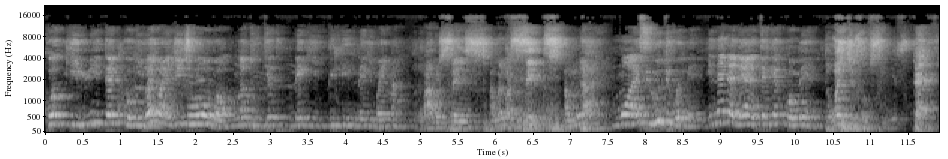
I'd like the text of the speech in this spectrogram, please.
Ko kimiten ko kiboiboenchi jehova ng'atutiet nekitilil nekibo iman The Bible says, whoever sins will amu die. mwoe sirutik kole inendet neyoe The wages of sin is death.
